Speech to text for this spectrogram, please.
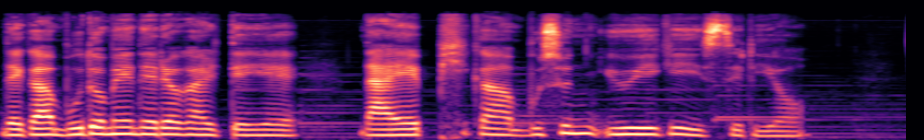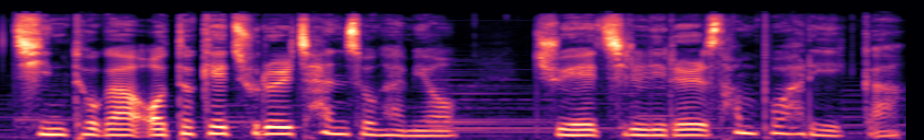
내가 무덤에 내려갈 때에 나의 피가 무슨 유익이 있으리요? 진토가 어떻게 주를 찬송하며 주의 진리를 선포하리이까?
